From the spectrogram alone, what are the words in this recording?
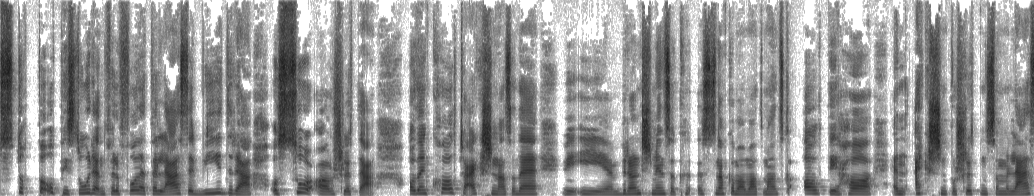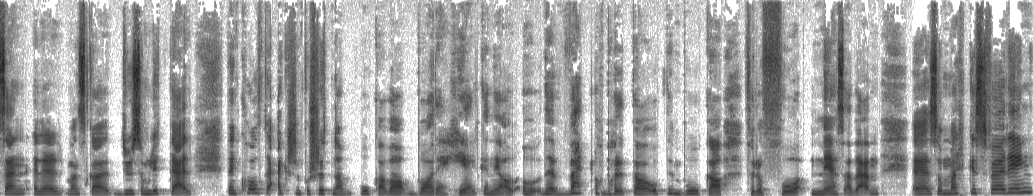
stopper opp historien for å få deg til å lese videre, og så avslutte. Og den call to action, altså det i bransjen min så snakker man om at man skal alltid ha en action på slutten som leseren, eller skal, du som lytter. Den call to action på slutten av boka var bare helt genial, og det er verdt å bare ta opp den boka for å få med seg den. Eh, så markedsføring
